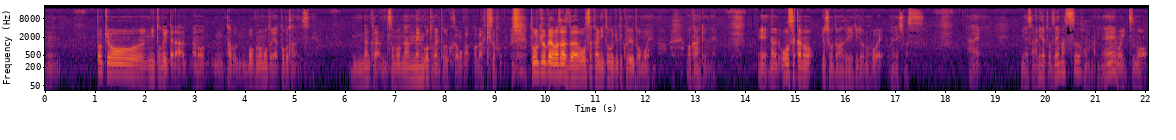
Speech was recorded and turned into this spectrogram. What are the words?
うん。東京に届いたら、あの、多分僕の元には届かないですね。なんか、その何年後とかに届くかもかわからんけど、東京からわざわざ大阪に届けてくれると思えへんな。わからんけどね。えーなので大阪の吉本漫才劇場の方へお願いします。はい。皆さんありがとうございます。ほんまにね。もういつも。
